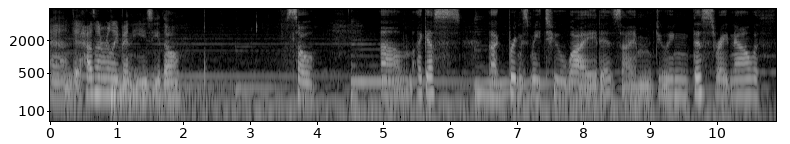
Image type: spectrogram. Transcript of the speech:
And it hasn't really been easy though. So um, I guess that brings me to why it is I'm doing this right now with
